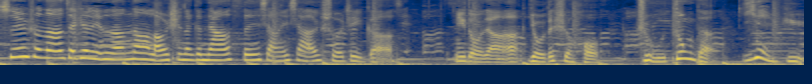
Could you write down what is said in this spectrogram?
所以说呢，在这里呢，那老师呢跟大家分享一下，说这个，你懂的啊。有的时候主动的艳遇，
